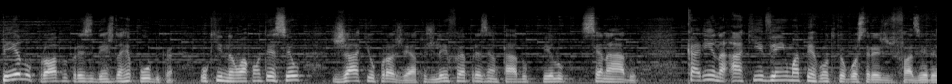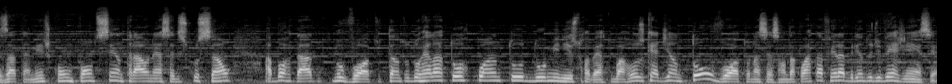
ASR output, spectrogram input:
pelo próprio presidente da República, o que não aconteceu, já que o projeto de lei foi apresentado pelo Senado. Karina, aqui vem uma pergunta que eu gostaria de fazer exatamente com um ponto central nessa discussão, abordado no voto tanto do relator quanto do ministro Roberto Barroso, que adiantou o voto na sessão da quarta-feira, abrindo divergência.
